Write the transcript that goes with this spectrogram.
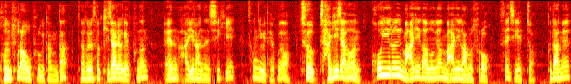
권수라고 부르기도 합니다. 자, 그래서 기자력 F는 NI라는 식이 성립이 되고요. 즉, 자기장은 코일을 많이 감으면 많이 감을수록 세지겠죠. 그 다음에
